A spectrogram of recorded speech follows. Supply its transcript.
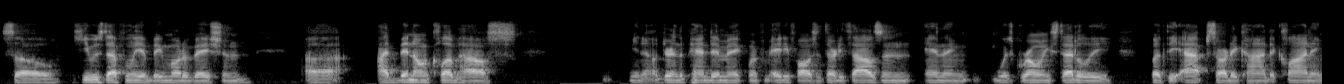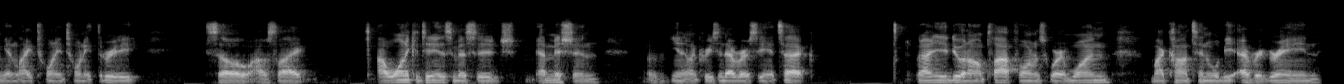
So he was definitely a big motivation. Uh, I'd been on Clubhouse, you know, during the pandemic, went from 80 followers to 30,000 and then was growing steadily. But the app started kind of declining in like 2023. So I was like, I want to continue this message, a mission of, you know, increasing diversity in tech, but I need to do it on platforms where one, my content will be evergreen,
